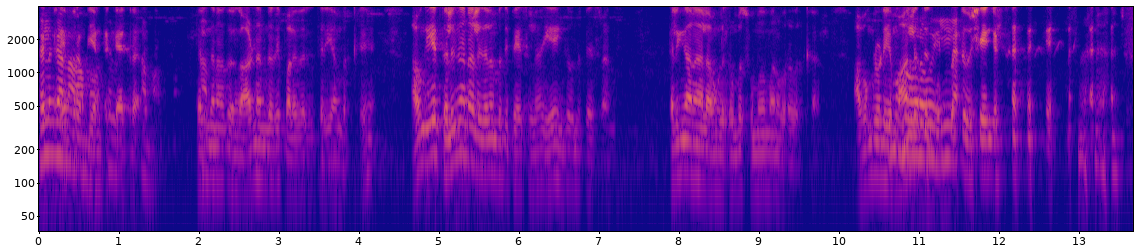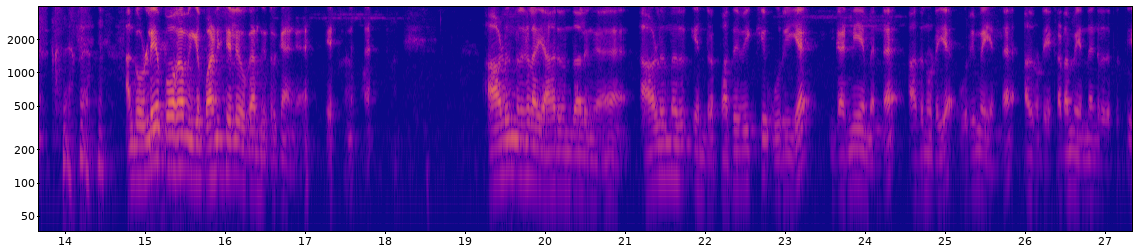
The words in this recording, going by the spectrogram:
தெலுங்கானா என்கிட்ட. ஆமா. தெலுங்கானாவுக்கு அவங்க ஆளுநர்ன்றதே பல பேருக்கு தெரியாம இருக்கு. அவங்க ஏன் தெலுங்கானால இதெல்லாம் பத்தி பேசல? ஏன் இங்க வந்து பேசுறாங்க? தெலுங்கானால அவங்களுக்கு ரொம்ப சுமூகமான உறவு இருக்கா? அவங்களுடைய மாநிலத்துக்கு. உட்பட்ட விஷயங்கள். அங்க உள்ளே போகாம இங்க பாண்டிச்சேரியிலே உட்கார்ந்துட்டு இருக்காங்க. ஆளுநர்களா யார் இருந்தாலுங்க ஆளுநர் என்ற பதவிக்கு உரிய கண்ணியம் என்ன அதனுடைய உரிமை என்ன அதனுடைய கடமை என்னங்கிறத பத்தி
